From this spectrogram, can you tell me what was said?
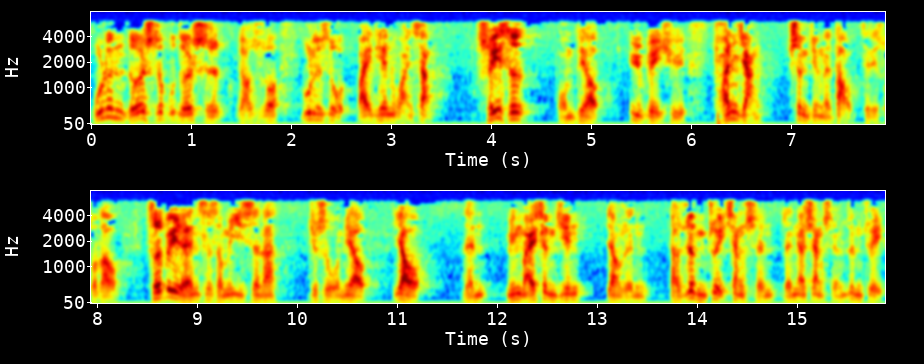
无论得时不得时，表示说，无论是白天晚上，随时我们都要预备去传讲圣经的道。这里说到。责备人是什么意思呢？就是我们要要人明白圣经，让人要认罪，向神人要向神认罪。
